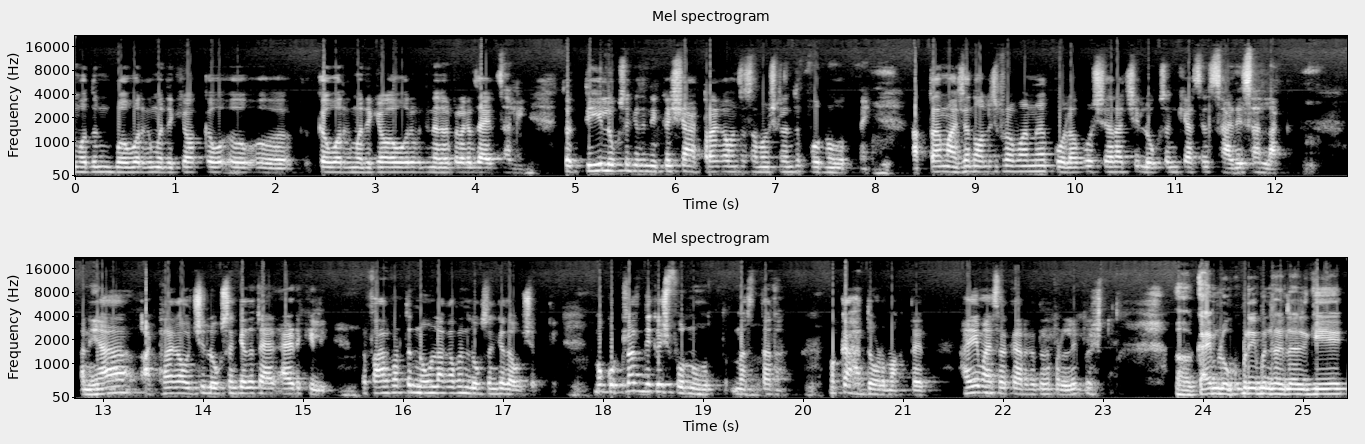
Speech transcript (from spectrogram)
मधून ब वर्गमध्ये किंवा क क वर्गमध्ये किंवा अ वर्गमध्ये नगरपालिका जायचं झाली तर ती लोकसंख्येचा निकष या अठरा गावांचा समावेश केल्यानंतर पूर्ण होत नाही. आता माझ्या नॉलेज प्रमाणे कोल्हापूर शहराची लोकसंख्या असेल साडेसहा लाख. आणि ह्या अठरा गावची लोकसंख्या जर ऍड केली तर फार फार तर नऊ लाखापर्यंत लोकसंख्या जाऊ शकते. मग कुठलाच निकष पूर्ण होत नसताना मग का हातदोड मागतायत? हाही माझ्या कार्यकर्त्यांना पडलेला प्रश्न आहे. कायम लोकप्रिय पण सांगितलं की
